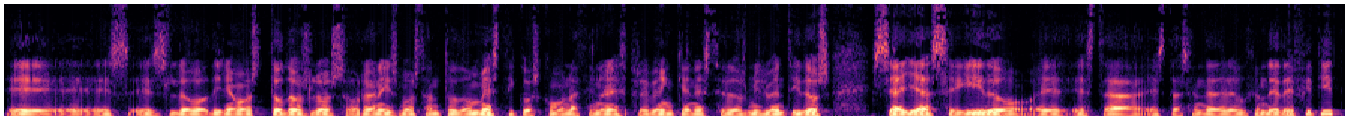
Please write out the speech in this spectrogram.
es, es, lo, diríamos, todos los organismos, tanto domésticos como nacionales, prevén que en este 2022 se haya seguido eh, esta, esta senda de reducción de déficit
